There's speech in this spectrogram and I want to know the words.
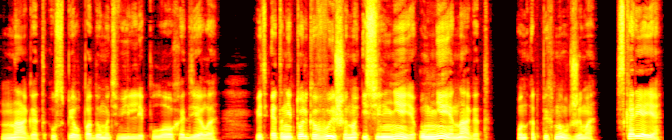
На год, успел подумать Вилли, плохо дело. Ведь это не только выше, но и сильнее, умнее на год. Он отпихнул Джима. «Скорее!»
